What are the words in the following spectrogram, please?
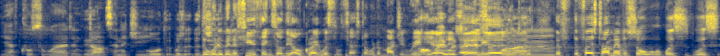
Yeah, of course, the word and Yeah. dance energy. or the- was it the There would have been a few things on the old grey whistle test. I would imagine really Old Grey early, Whistle, early, early. like. The, the first time I ever saw was was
